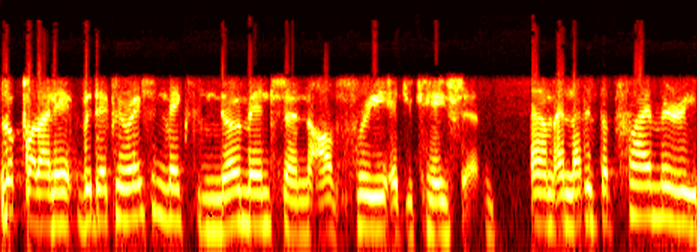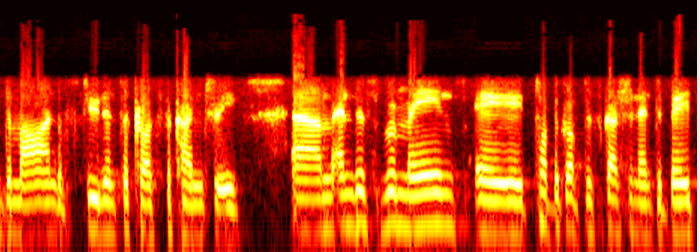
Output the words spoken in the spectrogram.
Look, Xolani, the declaration makes no mention of free education, um, and that is the primary demand of students across the country. Um, and this remains a topic of discussion and debate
